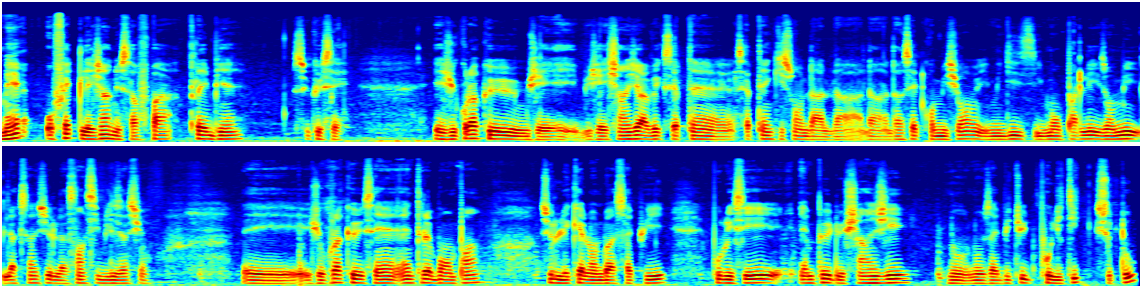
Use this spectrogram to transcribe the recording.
mais au fait les gens ne savent pas très bien ce que c'est. Et je crois que j'ai échangé avec certains, certains qui sont dans, dans, cette commission. Ils me disent, ils m'ont parlé, ils ont mis l'accent sur la sensibilisation. Et je crois que c'est un, très bon pan sur lequel on doit s'appuyer pour essayer un peu de changer nos, nos habitudes politiques, surtout.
